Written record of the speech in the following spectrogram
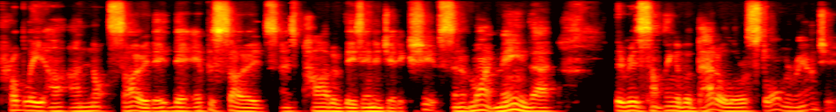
probably are, are, not so. They're, they're episodes as part of these energetic shifts. And it might mean that there is something of a battle or a storm around you.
